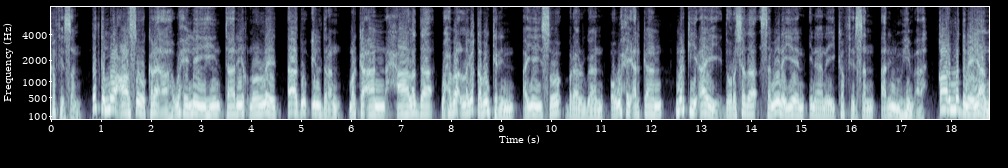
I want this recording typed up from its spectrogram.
ka fiirsan dadka noocaasoo kale ah waxay leeyihiin taariikh nololeed aad u il daran marka aan xaaladda waxba laga qaban karin ayay soo baraarugaan oo waxay arkaan markii ay doorashada samaynayeen inaanay ka fiirsan arrin muhiim ah. Qaar ma daneeyaan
